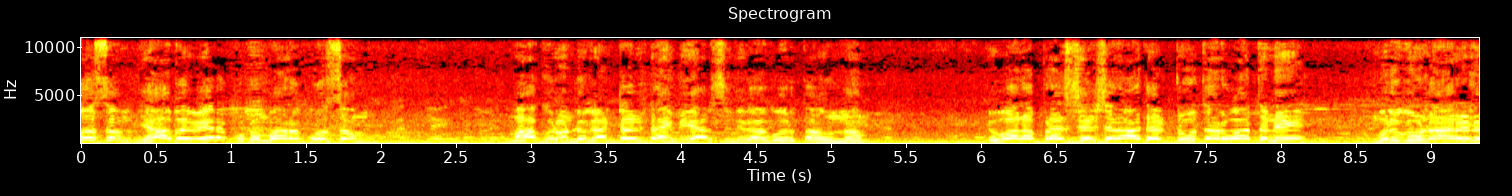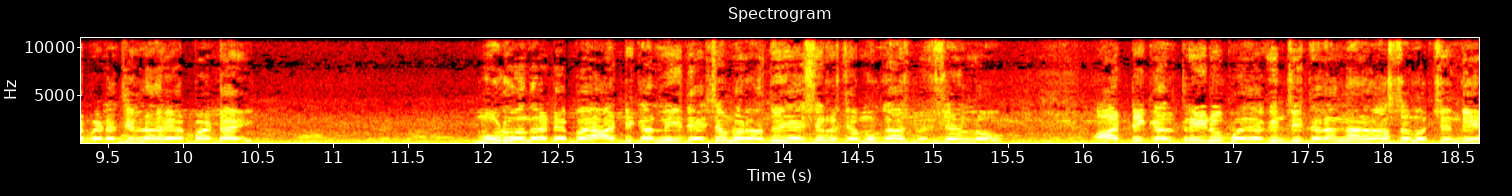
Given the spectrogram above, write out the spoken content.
కోసం యాభై వేల కుటుంబాల కోసం మాకు రెండు గంటలు టైం ఇవ్వాల్సిందిగా కోరుతా ఉన్నాం. ఇవాళ ప్రెసిడెన్షియల్ ఆర్డర్ టూ తర్వాతనే ములుగు నారాయణపేట జిల్లాలు ఏర్పడ్డాయి. మూడు వందల డెబ్బై ఆర్టికల్ని ఈ దేశంలో రద్దు చేసిన జమ్మూ కాశ్మీర్ విషయంలో ఆర్టికల్ త్రీని ఉపయోగించి తెలంగాణ రాష్ట్రం వచ్చింది.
